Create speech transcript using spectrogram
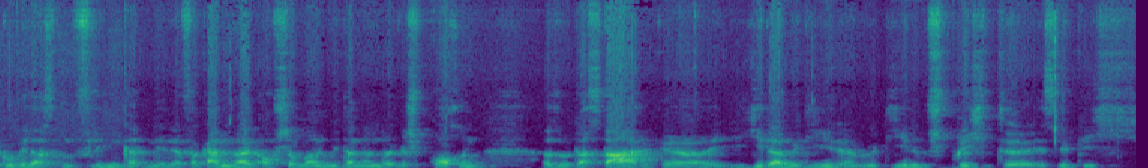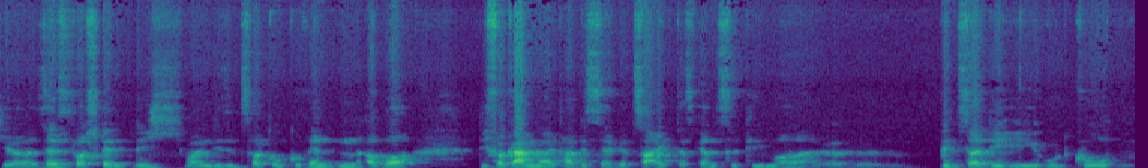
Gorillas und Flink hatten in der Vergangenheit auch schon mal miteinander gesprochen. Also, dass da äh, jeder mit, jeder mit jedem spricht, äh, ist wirklich äh, selbstverständlich. Ich meine, die sind zwar Konkurrenten, aber die Vergangenheit hat es ja gezeigt, das ganze Thema Pizza.de und Co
